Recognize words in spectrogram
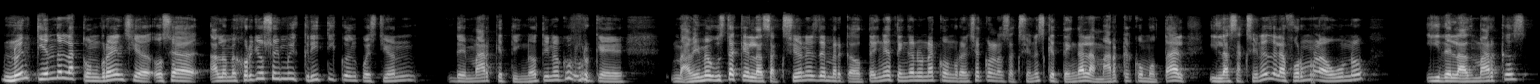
no entiendo la congruencia, o sea, a lo mejor yo soy muy crítico en cuestión de marketing, ¿no, Tinoco? Porque a mí me gusta que las acciones de mercadotecnia tengan una congruencia con las acciones que tenga la marca como tal. Y las acciones de la Fórmula 1 y de las marcas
